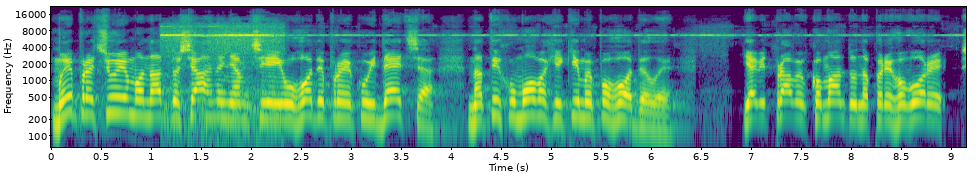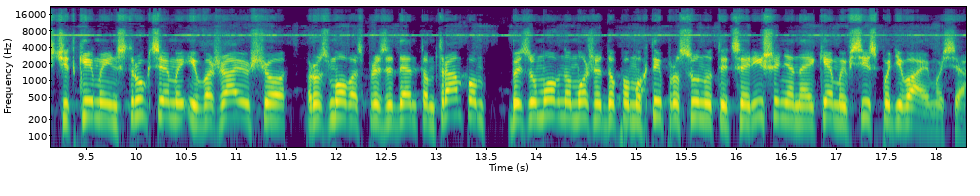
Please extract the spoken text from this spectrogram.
Ми працюємо над досягненням цієї угоди, про яку йдеться, на тих умовах, які ми погодили. Я відправив команду на переговори з чіткими інструкціями і вважаю, що розмова з президентом Трампом безумовно може допомогти просунути це рішення, на яке ми всі сподіваємося.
